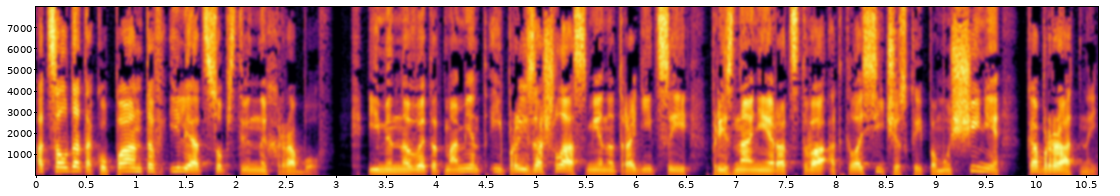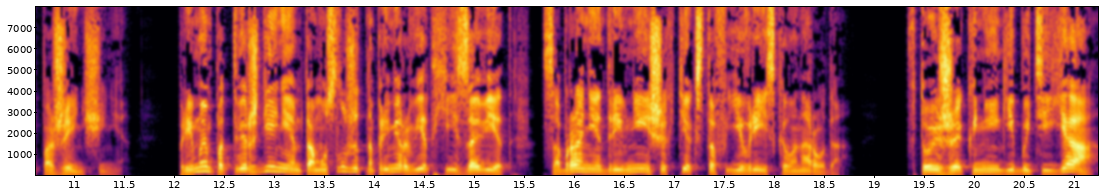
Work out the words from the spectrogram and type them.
от солдат-оккупантов или от собственных рабов. Именно в этот момент и произошла смена традиции признания родства от классической по мужчине к обратной по женщине. Прямым подтверждением тому служит, например, Ветхий Завет, собрание древнейших текстов еврейского народа. В той же книге «Бытия»,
